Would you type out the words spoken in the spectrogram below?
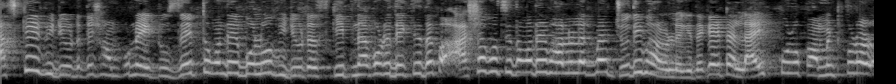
আজকে এই ভিডিওটাতে সম্পূর্ণ এ টু জেড তোমাদের বলব, ভিডিওটা স্কিপ না করে দেখতে থাকো। আশা করছি তোমাদের ভালো লাগবে। যদি ভালো লেগে থাকে, একটা লাইক করো কমেন্ট করো, আর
